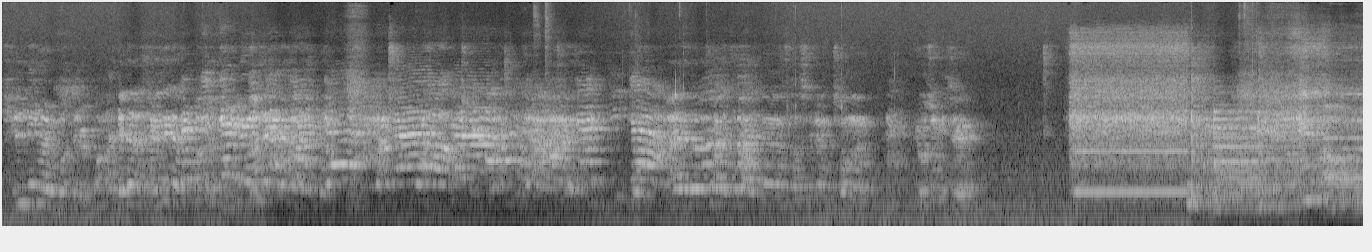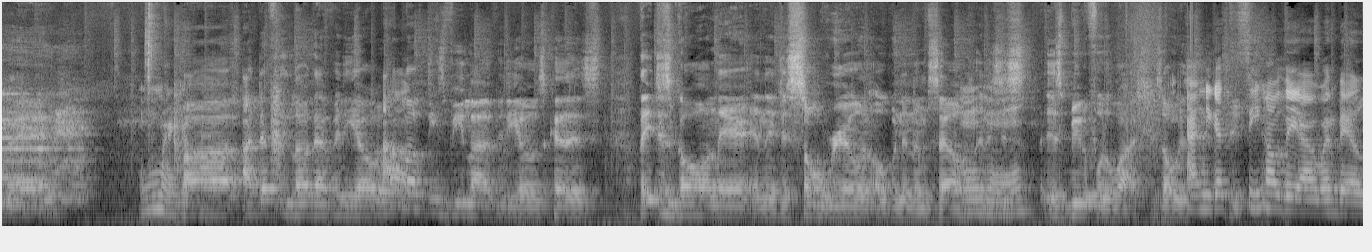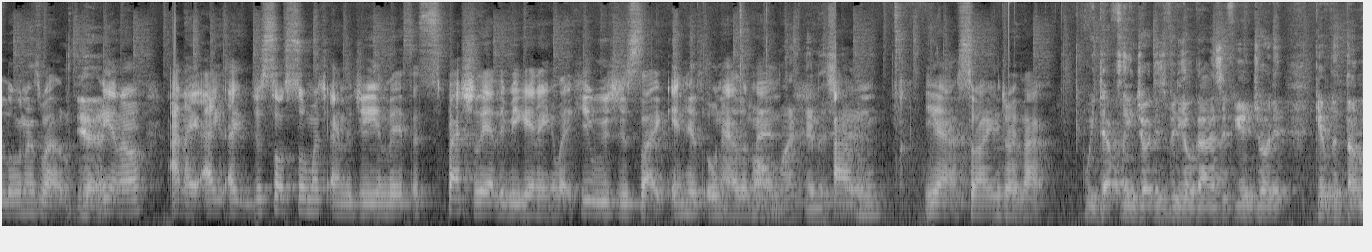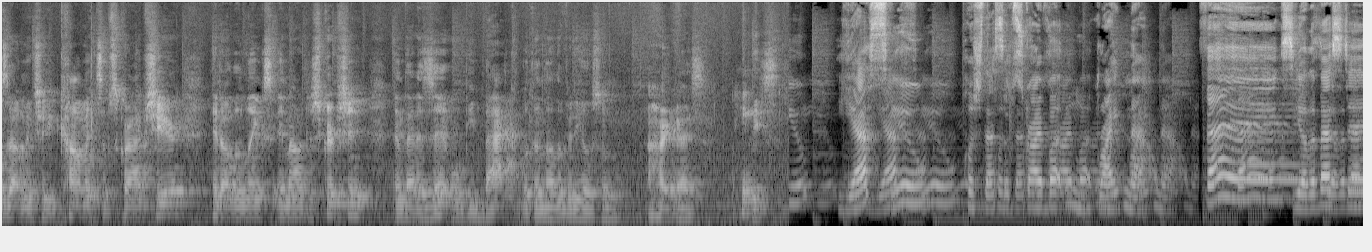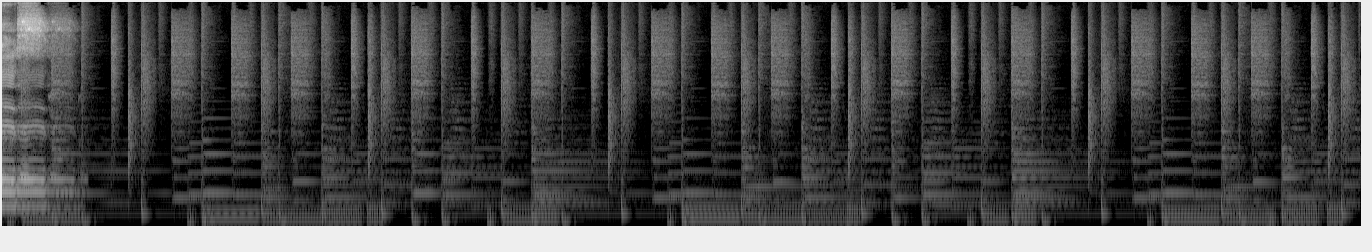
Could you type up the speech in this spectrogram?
힐링할 것들을 봐. 내가 잘생겼어. I definitely love that video. Wow. I love these V Live videos because they just go on there and they're just so real and open in themselves, mm -hmm. and it's just mm-hmm. it's beautiful to watch. It's always and you get to see how they are when they're alone as well. Yeah, you know. And I, I, I just saw so much energy in this, especially at the beginning. Like he was just like in his own oh element. Oh my goodness. Um, yeah. yeah so I enjoyed that we definitely enjoyed this video, guys. If you enjoyed it, give it a thumbs up. Make sure you comment, subscribe, share. Hit all the links in our description. And that is it. We'll be back with another video soon. All right, guys. Peace. yes, yes you. you. Push that, Push subscribe, that subscribe button, button right, right now. now. Thanks. Thanks. You're the bestest. You're the bestest.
